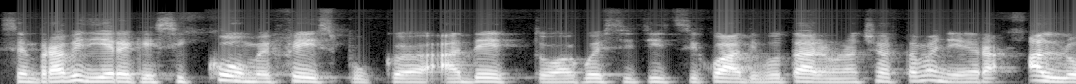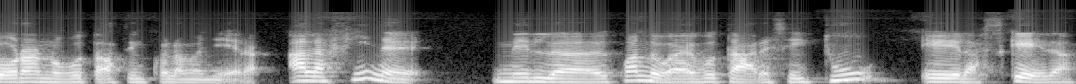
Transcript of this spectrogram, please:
sembravi dire che siccome Facebook ha detto a questi tizi qua di votare in una certa maniera, allora hanno votato in quella maniera. Alla fine, nel, quando vai a votare, sei tu e la scheda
